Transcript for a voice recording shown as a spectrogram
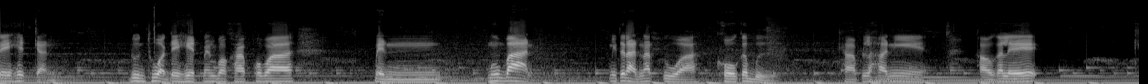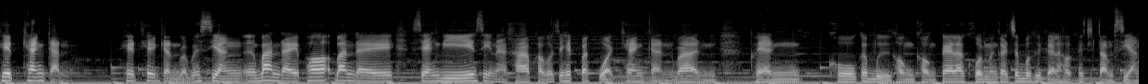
ได้เฮ็ดกันรุ่นทวดได้เฮ็ดแมันบ่ครับ เพราะว่าเป็นหมู่บ้าน มีตลาดนัดวัว โคกระบือ ครับแล้วคราวนี้เขาก็เลยเฮ็ดแข่งกันเฮ็ดแข่งกันแบบว่าเสียงเออบ้านใด เพราะบ้านใดเสียงดีสินะครับ เขาก็จะเฮ็ดประกวดแข่งกันว่าแขวนโคกระบือของของแต่ละคนมันก็จะบ่คือกันแล้วเขาก็จะจำเสียง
